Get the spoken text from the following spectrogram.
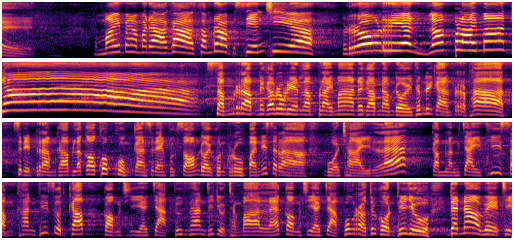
ย ไม่เป็นธรรมดาค่ะสำหรับเสียงเชียร์โรงเรียนลำปลายมาศค่ะสำหรับนะครับโรงเรียนลำปลายมาศนะครับนำโดยท่านผู้การประภาสสนิทรำครับ แล้วก็ควบคุมการแสดงฝึกซ้อมโดยคุณครูปานิสราบัวชัยและ กำลังใจที่สำคัญที่สุดครับ กองเชียร์จากทุกท่านที่อยู่ทางบ้าน และกองเชียร์จากพวกเราทุกคนที่อยู่ด้านหน้าเวที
